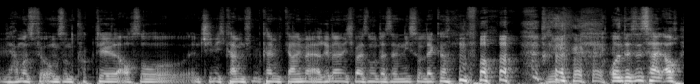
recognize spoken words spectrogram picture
wir haben uns für irgendeinen so Cocktail auch so entschieden. Ich kann, kann, mich gar nicht mehr erinnern. Ich weiß nur, dass er nicht so lecker war. und es ist halt auch,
